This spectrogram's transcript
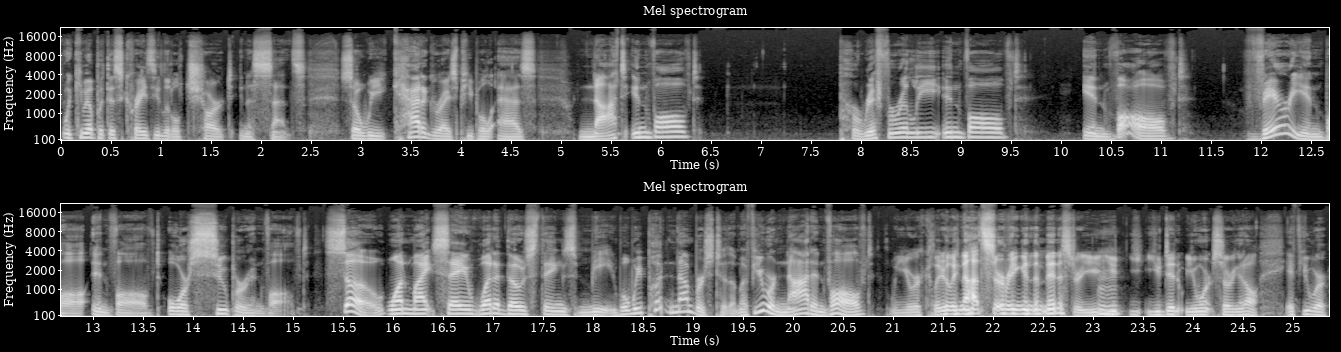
we came up with this crazy little chart in a sense. So we categorize people as not involved, peripherally involved, involved, very invol- involved, or super involved. So one might say, what do those things mean? Well, we put numbers to them. If you were not involved, well, you were clearly not serving in the ministry. You, you, mm-hmm. you, you didn't. You weren't serving at all. If you were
